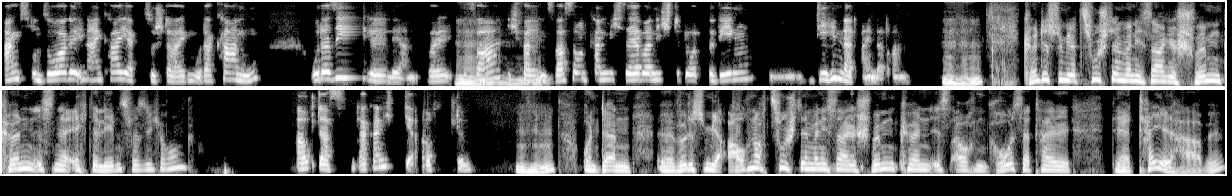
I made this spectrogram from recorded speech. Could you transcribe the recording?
Angst und Sorge, in ein Kajak zu steigen oder Kanu oder Segel lernen, weil mhm. Gefahr, ich falle ins Wasser und kann mich selber nicht dort bewegen, die hindert einen daran. Mhm. Könntest du mir zustimmen, wenn ich sage, schwimmen können ist eine echte Lebensversicherung? Auch das, da kann ich dir auch stimmen. Mhm. Und dann äh, würdest du mir auch noch zustimmen, wenn ich sage, schwimmen können ist auch ein großer Teil der Teilhabe?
